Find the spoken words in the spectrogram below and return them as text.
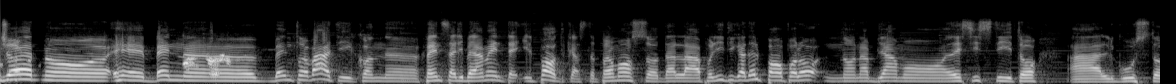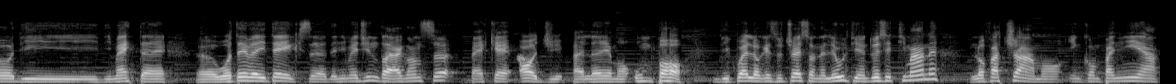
Buongiorno e ben, ben trovati con Pensa Liberamente, il podcast promosso dalla politica del popolo. Non abbiamo resistito al gusto di, di mettere uh, Whatever It Takes degli Imagine Dragons perché oggi parleremo un po' di quello che è successo nelle ultime due settimane. Lo facciamo in compagnia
